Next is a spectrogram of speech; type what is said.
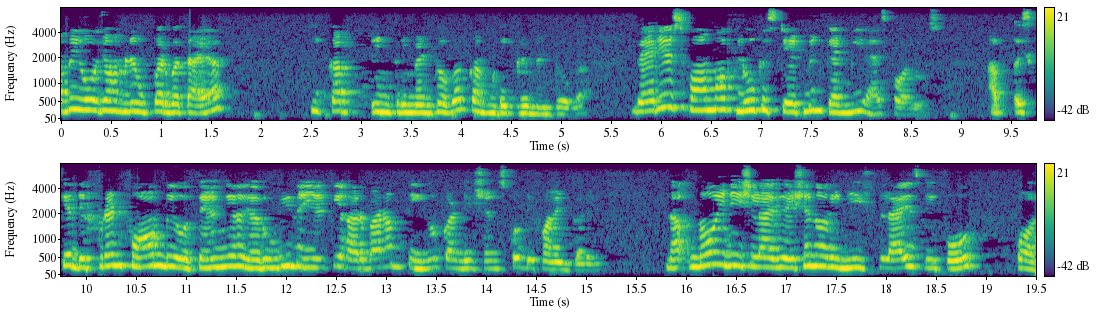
अभी वो जो हमने ऊपर बताया कि कब इंक्रीमेंट होगा, कब डिक्रीमेंट होगा। Various form of loop statement can be as follows अब इसके डिफरेंट फॉर्म भी होते हैं ज़रूरी नहीं है कि हर बार हम तीनों कंडीशंस को डिफाइन करें। नो इनिशलाइजेशन और इनिशलाइज बिफोर फॉर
